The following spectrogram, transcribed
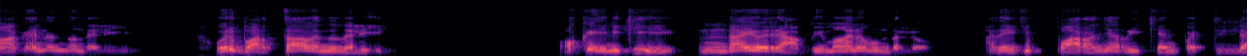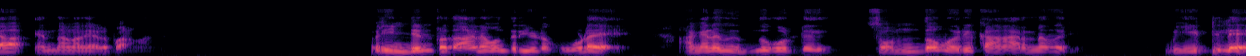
മകൻ എന്ന നിലയിൽ ഒരു ഭർത്താവ് എന്ന നിലയിൽ ഒക്കെ എനിക്ക് ഉണ്ടായ ഒരു അഭിമാനമുണ്ടല്ലോ. അതെനിക്ക് പറഞ്ഞറിയിക്കാൻ പറ്റില്ല എന്നാണ് അയാൾ പറഞ്ഞത്. ഒരു ഇന്ത്യൻ പ്രധാനമന്ത്രിയുടെ കൂടെ അങ്ങനെ നിന്നുകൊണ്ട് സ്വന്തം ഒരു കാരണവര് വീട്ടിലെ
